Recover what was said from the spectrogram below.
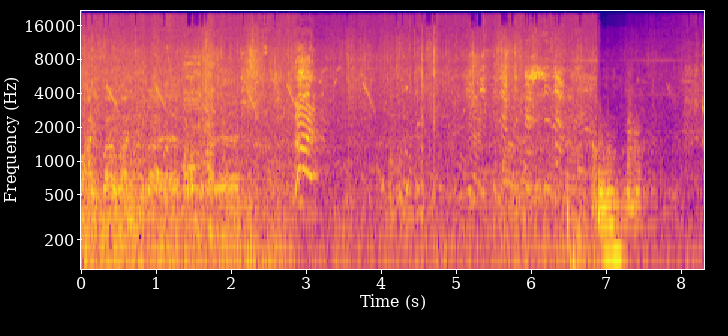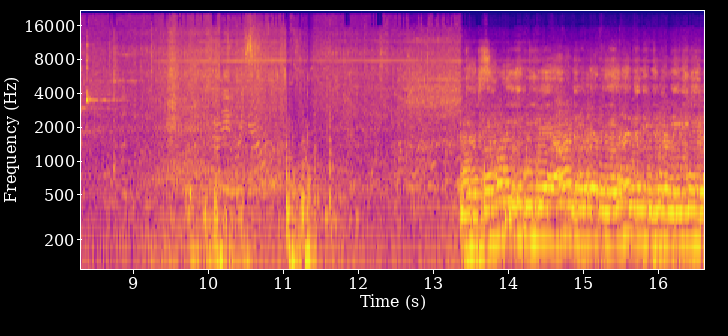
வாடி வாடி போடுறாங்க படம் போடுறாங்க Thank you. சமயத்திலே ஆடுகளத்தை அலங்கரித்துக் கொண்டிருக்கின்ற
